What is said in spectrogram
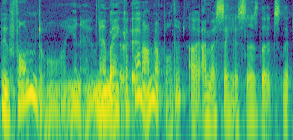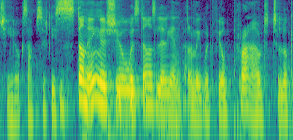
bouffant or you know, no makeup uh, on. I'm not bothered. I, I must say, listeners, that, that she looks absolutely stunning, as she always does. Lilian Bellamy would feel proud to look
